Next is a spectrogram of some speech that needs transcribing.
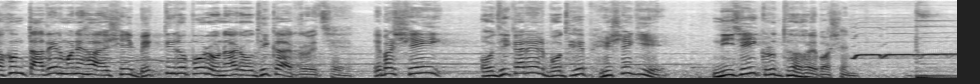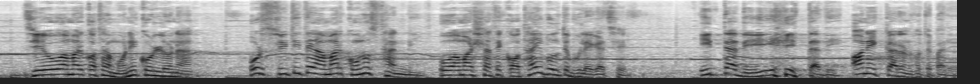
তখন তাদের মনে হয় সেই ব্যক্তির ওপর ওনার অধিকার রয়েছে। এবার সেই অধিকারের বোধে ফেঁসে গিয়ে নিজেই ক্রুদ্ধ হয়ে বসেন। যে ও আমার কথা মনে করল না, ওর স্মৃতিতে আমার কোনো স্থান নেই। ও আমার সাথে কথাই বলতে ভুলে গেছে। ইত্যাদি ইত্যাদি, অনেক কারণ হতে পারে।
